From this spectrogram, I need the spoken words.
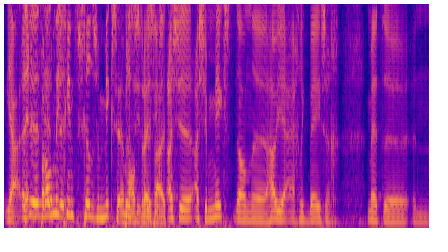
ja Het- het- vooral het- misschien het verschil tussen mixen en Precies, precies. uit. Als je, als je mixt, dan hou je je eigenlijk bezig met een,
